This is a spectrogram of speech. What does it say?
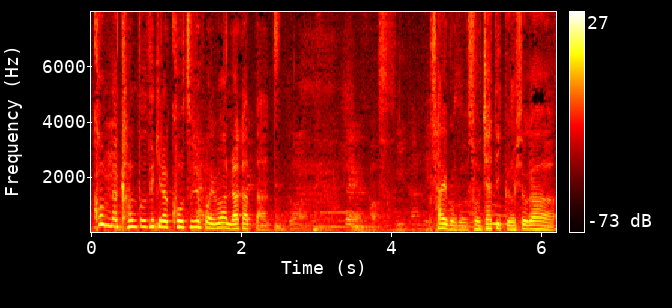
こんな感動的な交通情報は今までなかったっつって。最後のそうジャティックの人が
